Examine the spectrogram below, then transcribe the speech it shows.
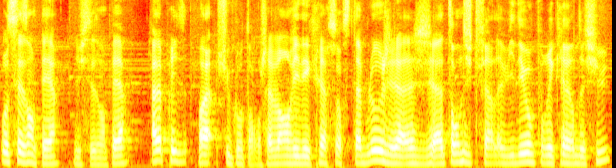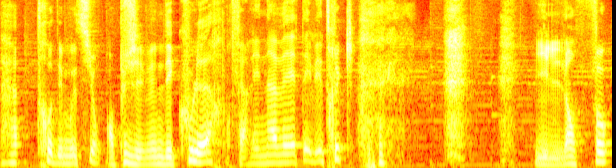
au 16 ampères, du 16 ampères à la prise. Voilà, je suis content. J'avais envie d'écrire sur ce tableau, j'ai attendu de faire la vidéo pour écrire dessus. Trop d'émotion. En plus, j'ai même des couleurs pour faire les navettes et les trucs. Il en faut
